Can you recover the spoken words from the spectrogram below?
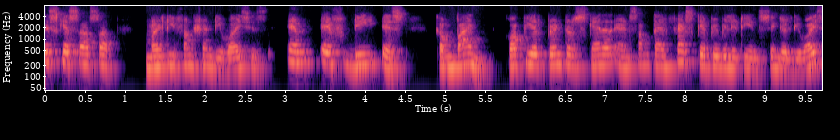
इसके साथ साथ multifunction devices MFDS combine copier, printer, scanner, and sometimes fax capability in single device,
